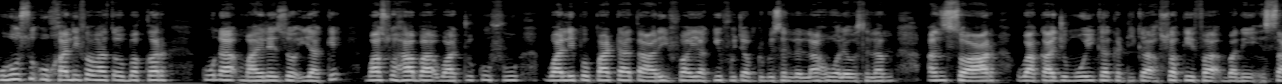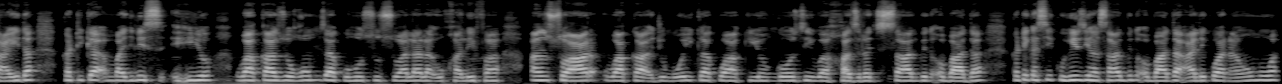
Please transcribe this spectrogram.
Kuhusu ukhalifa wa abubakar kuna maelezo yake masahaba watukufu walipopata taarifa ya kifo cha mtume salallahu alehi wasallam ansar wakajumuika katika swakifa bani saida. Katika majlis hiyo wakazungumza kuhusu swala la ukhalifa. Ansar wakajumuika kwa kiongozi wa khazraj saad bin obada. Katika siku hizi hasad bin obada alikuwa anaumwa.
